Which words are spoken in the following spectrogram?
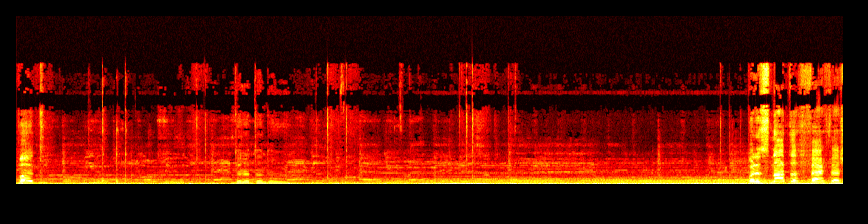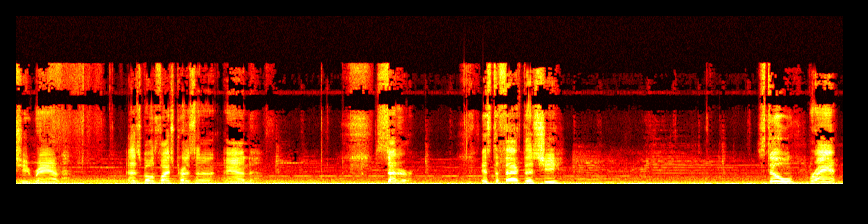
but dun, dun, dun, but it's not the fact that she ran as both vice president and senator. It's the fact that she still ran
